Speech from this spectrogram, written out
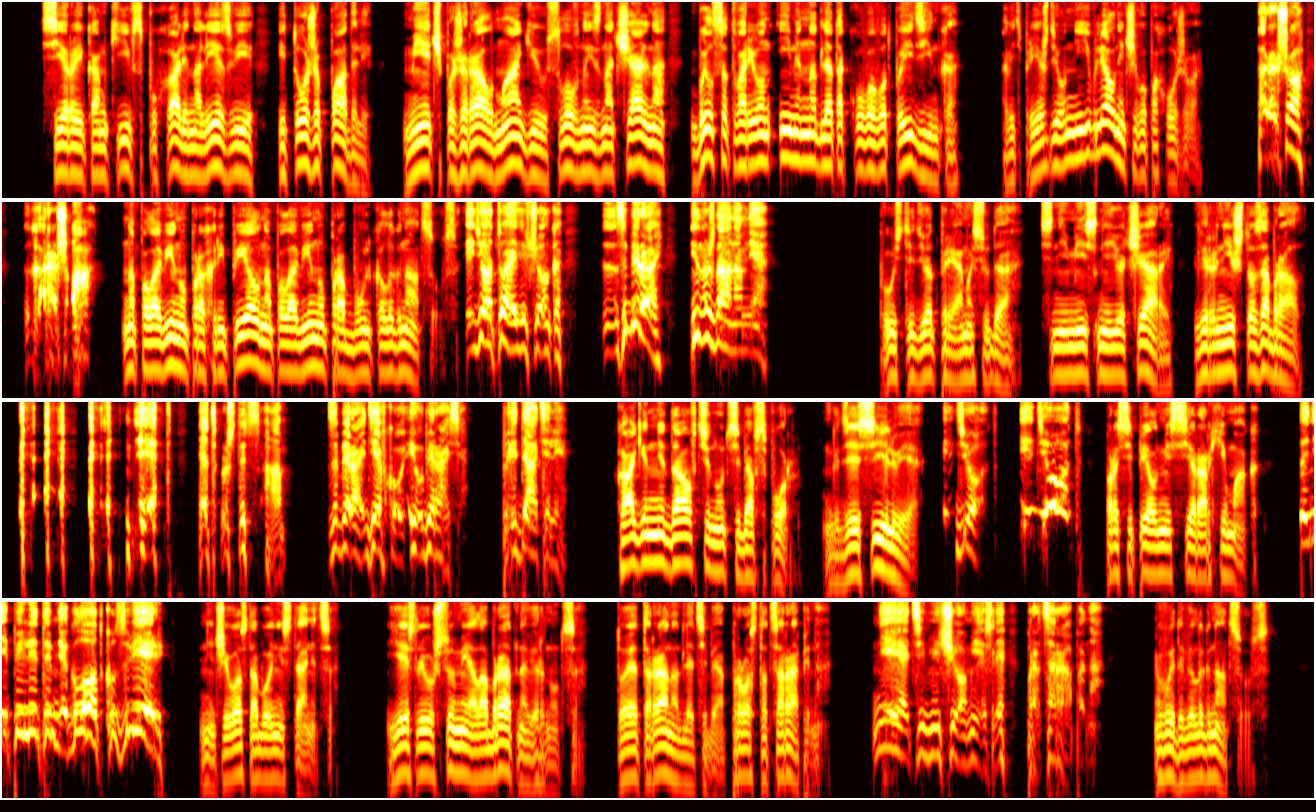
Серые комки вспухали на лезвии и тоже падали. Меч пожирал магию, словно изначально — был сотворен именно для такого вот поединка. А ведь прежде он не являл ничего похожего. «Хорошо, хорошо!» Наполовину прохрипел, наполовину пробулькал Игнациус. «Идет твоя девчонка. Забирай, не нужна она мне». «Пусть идет прямо сюда. Сними с нее чары. Верни, что забрал». «Нет, это уж ты сам», Забирай девку и убирайся. Предатели!» Хаген не дал втянуть себя в спор. «Где Сильвия?» «Идет, идет!» — просипел мессир Архимаг. «Да не пили ты мне глотку, зверь!» «Ничего с тобой не станется. Если уж сумел обратно вернуться, то эта рана для тебя просто царапина». «Не этим мечом, если процарапана», — выдавил Игнациус.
